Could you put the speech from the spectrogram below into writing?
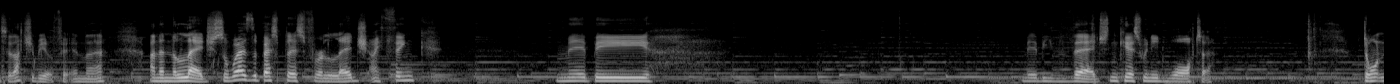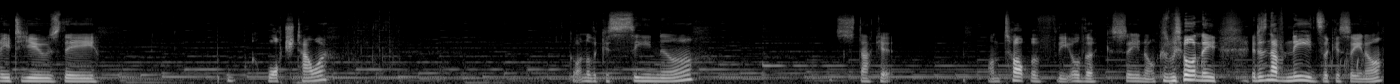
Say that should be able to fit in there. And then the ledge. So where's the best place for a ledge? I think maybe maybe there, just in case we need water. Don't need to use the watchtower. Got another casino. Stack it on top of the other casino because we don't need. It doesn't have needs the casino.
